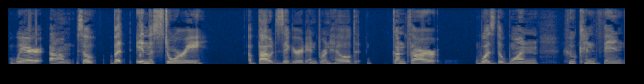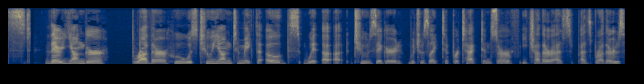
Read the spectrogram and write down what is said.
where, um, so, but in the story about Sigurd and Brunhild, Gunthar was the one who convinced their younger brother who was too young to make the oaths with uh, uh, to Sigurd, which was like to protect and serve each other as as brothers,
